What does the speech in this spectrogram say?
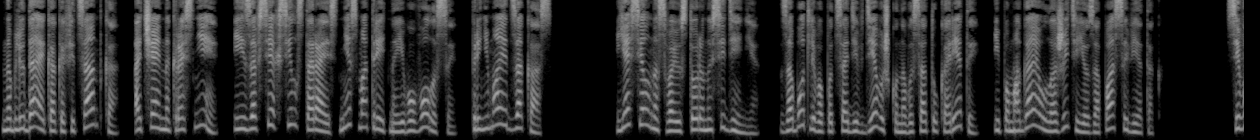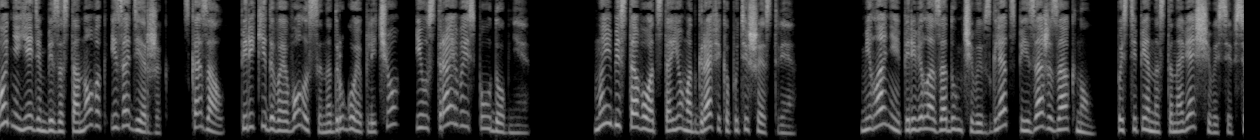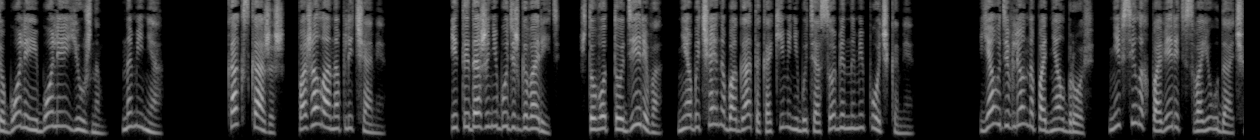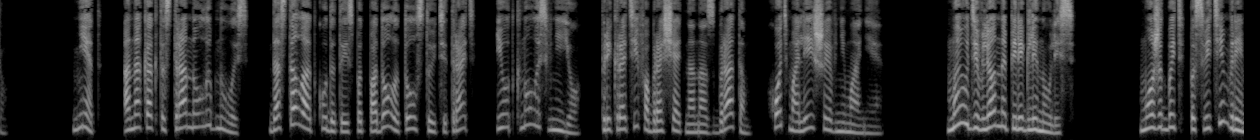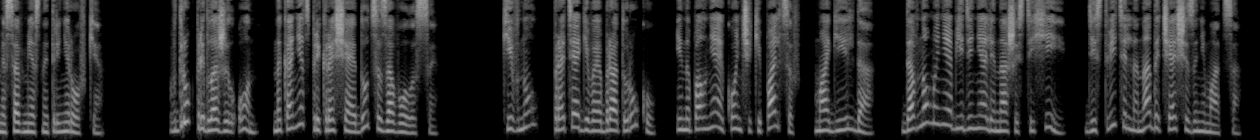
Наблюдая, как официантка, отчаянно краснее и изо всех сил стараясь не смотреть на его волосы, принимает заказ. Я сел на свою сторону сиденья, заботливо подсадив девушку на высоту кареты и помогая уложить ее запасы веток. «Сегодня едем без остановок и задержек», — сказал, перекидывая волосы на другое плечо и устраиваясь поудобнее. «Мы и без того отстаем от графика путешествия». Мелания перевела задумчивый взгляд с пейзажа за окном, постепенно становящегося все более и более южным, на меня. «Как скажешь», — пожала она плечами. «И ты даже не будешь говорить, что вот то дерево необычайно богато какими-нибудь особенными почками». Я удивленно поднял бровь, не в силах поверить в свою удачу. Нет, она как-то странно улыбнулась, достала откуда-то из-под подола толстую тетрадь и уткнулась в нее, прекратив обращать на нас с братом хоть малейшее внимание. Мы удивленно переглянулись. Может быть, посвятим время совместной тренировке? Вдруг предложил он, наконец прекращая дуться за волосы. Кивнул, протягивая брату руку и наполняя кончики пальцев магией льда. Давно мы не объединяли наши стихии, действительно надо чаще заниматься.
